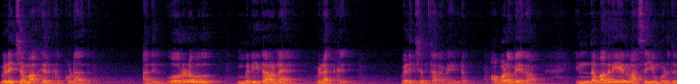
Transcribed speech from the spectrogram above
வெளிச்சமாக இருக்கக்கூடாது. அதில் ஓரளவு மெலிதான விளக்கு வெளிச்சம் தர வேண்டும். அவ்வளவே தான் இந்த மாதிரியெல்லாம் செய்யும் பொழுது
